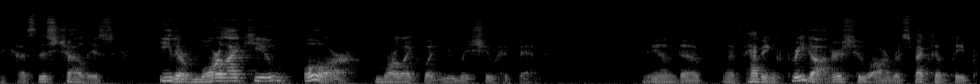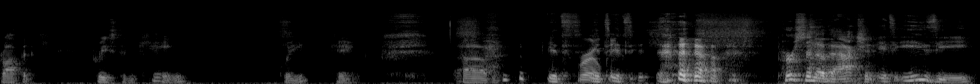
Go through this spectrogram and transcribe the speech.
because this child is either more like you or more like what you wish you had been. And uh, with having three daughters who are respectively prophet, priest, and king, queen, king, um, it's, it's, it's it's person of action. It's easy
